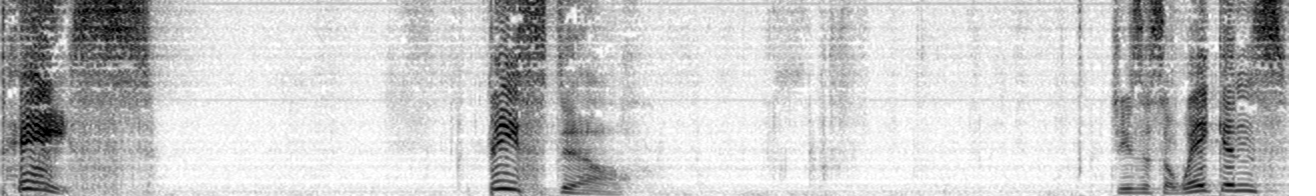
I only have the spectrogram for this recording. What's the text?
Peace! Be still. Jesus awakens,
